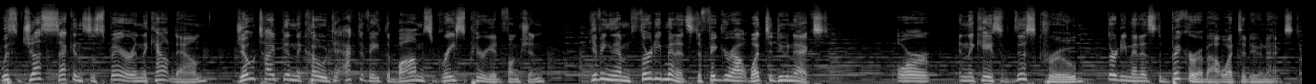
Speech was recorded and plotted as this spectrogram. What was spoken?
With just seconds to spare in the countdown, Joe typed in the code to activate the bomb's grace period function, giving them 30 minutes to figure out what to do next. Or, in the case of this crew, 30 minutes to bicker about what to do next.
